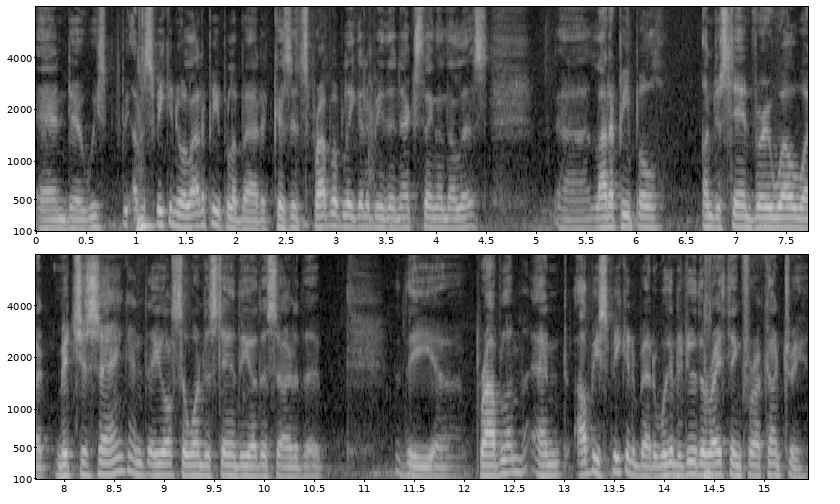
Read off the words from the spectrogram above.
And uh, we, sp- I'm speaking to a lot of people about it because it's probably going to be the next thing on the list. Uh, a lot of people understand very well what Mitch is saying, and they also understand the other side of the the uh, problem. And I'll be speaking about it. We're going to do the right thing for our country,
